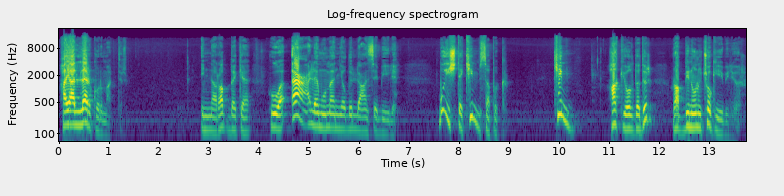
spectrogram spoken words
hayaller kurmaktır. İnne rabbeke huve a'lemu men yadillu an sebilih. Bu işte kim sapık, kim hak yoldadır, Rabbin onu çok iyi biliyor.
